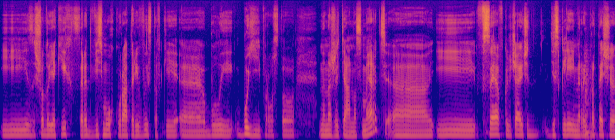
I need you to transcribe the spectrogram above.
і щодо яких серед вісьмох кураторів виставки е, були бої просто не на життя, а на смерть. Е, і все, включаючи дисклеймери про те, що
